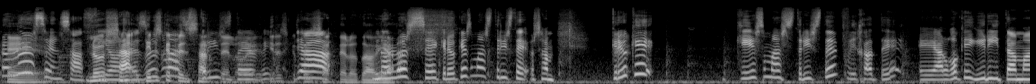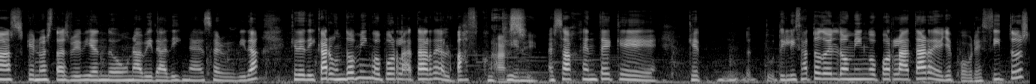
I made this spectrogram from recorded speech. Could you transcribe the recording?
No, no Eh, es sensación. no sa- eso tienes es que pensártelo, eh, tienes que Ya, pensártelo todavía. No lo sé, creo que es más triste. O sea, creo que, que es más triste, fíjate, eh, algo que grita más que no estás viviendo una vida digna de ser vivida, que dedicar un domingo por la tarde al bath cooking. Ah, sí. Esa gente que, que utiliza todo el domingo por la tarde, oye, pobrecitos,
